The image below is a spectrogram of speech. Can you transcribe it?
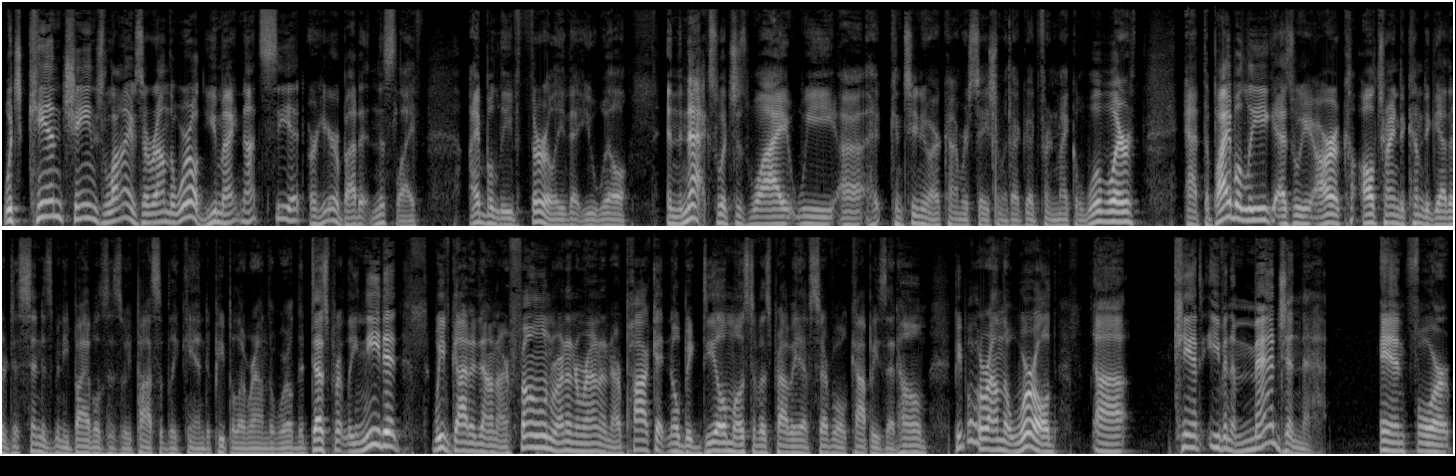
which can change lives around the world. You might not see it or hear about it in this life. I believe thoroughly that you will in the next, which is why we uh, continue our conversation with our good friend Michael Woolworth at the Bible League as we are all trying to come together to send as many Bibles as we possibly can to people around the world that desperately need it. We've got it on our phone, running around in our pocket. No big deal. Most of us probably have several copies at home. People around the world uh, can't even imagine that. And for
